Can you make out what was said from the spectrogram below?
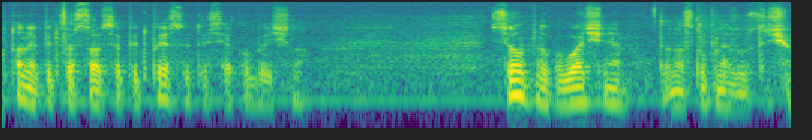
Хто не підписався, підписуйтесь, як обично. Все, до побачення, до наступних зустрічей.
